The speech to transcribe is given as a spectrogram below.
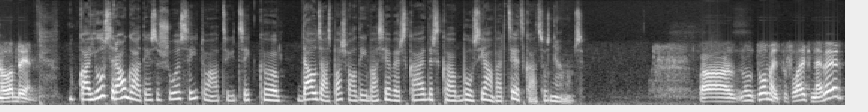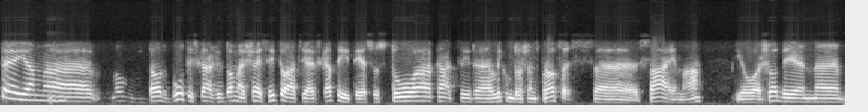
Labdien! Nu, kā jūs raugāties uz šo situāciju, cik uh, daudzās pašvaldībās jau ir skaidrs, ka būs jāvērt ciets kāds uzņēmums? Uh, nu, to mēs pašlaik nevērtējam. Uh, nu, daudz būtiskāk, es domāju, šai situācijā ir skatīties uz to, kāds ir uh, likumdošanas process uh, saimā. Jo šodien uh,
